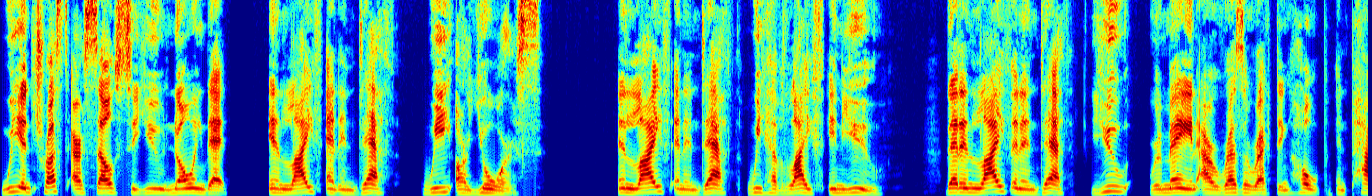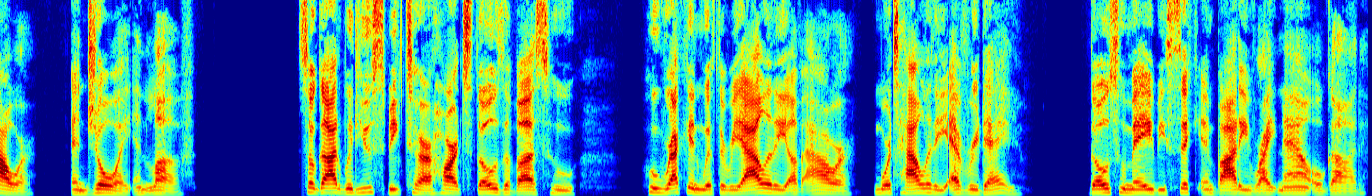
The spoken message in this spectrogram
we entrust ourselves to you, knowing that in life and in death, we are yours. In life and in death, we have life in you. That in life and in death, you remain our resurrecting hope and power and joy and love. So, God, would you speak to our hearts, those of us who, who reckon with the reality of our mortality every day? those who may be sick in body right now, O God.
